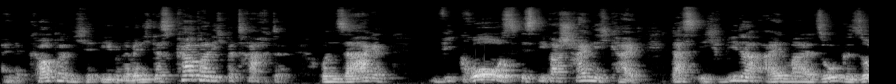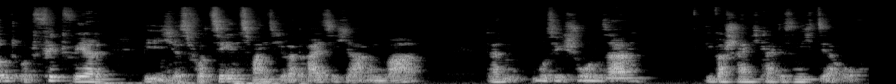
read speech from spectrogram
eine körperliche Ebene, wenn ich das körperlich betrachte und sage, wie groß ist die Wahrscheinlichkeit, dass ich wieder einmal so gesund und fit werde, wie ich es vor 10, 20 oder 30 Jahren war, dann muss ich schon sagen, die Wahrscheinlichkeit ist nicht sehr hoch.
